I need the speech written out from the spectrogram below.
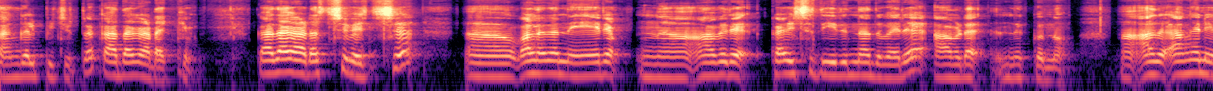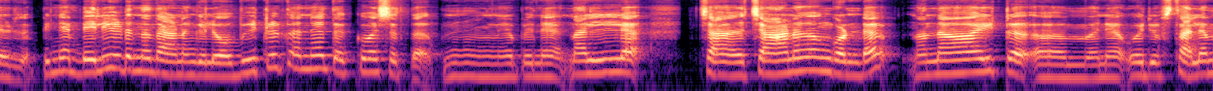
സങ്കല്പിച്ചിട്ട് കഥ കടയ്ക്കും. കഥ കടച്ച് വെച്ച് വളരെ നേരം അവർ കഴിച്ചു തീരുന്നത് വരെ അവിടെ നിൽക്കുന്നു. അത് അങ്ങനെ ഒരു പിന്നെ ബലിയിടുന്നതാണെങ്കിലോ വീട്ടിൽ തന്നെ തെക്ക് വശത്ത് ഉം, പിന്നെ നല്ല ചാണകം കൊണ്ട് നന്നായിട്ട് പിന്നെ ഒരു സ്ഥലം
